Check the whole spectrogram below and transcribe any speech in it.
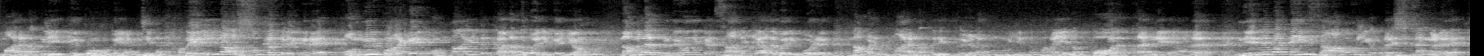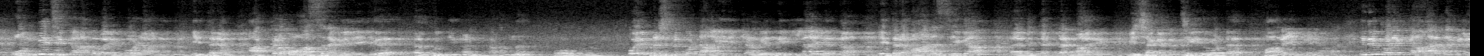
മരണത്തിലേക്ക് പോവുകയാണ് ചെയ്യുന്നത്. അപ്പൊ എല്ലാ അസുഖങ്ങളും ഇങ്ങനെ ഒന്നിനു പുറകെ ഒന്നായിട്ട് കടന്നു വരികയും നമ്മളെ പ്രതിരോധിക്കാൻ സാധിക്കാതെ വരുമ്പോൾ നമ്മൾ മരണത്തിന് കീഴടങ്ങുന്നു എന്ന് പറയുന്ന പോലെ തന്നെയാണ് നിരവധി സാമൂഹിക പ്രശ്നങ്ങൾ ഒന്നിച്ച് കടന്നു വരുമ്പോഴാണ് ഇത്തരം അക്രമവാസനകളിലേക്ക് കുഞ്ഞുങ്ങൾ കടന്നു പോകുന്നത്. ഒരു പ്രശ്നം കൊണ്ടായിരിക്കണം എന്നില്ല എന്ന് ഇത്തരം മാനസിക വിദഗ്ധന്മാര് വിശകലനം ചെയ്തുകൊണ്ട് പറയുകയാണ്. ഇതിന് കുറെ കാരണങ്ങൾ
